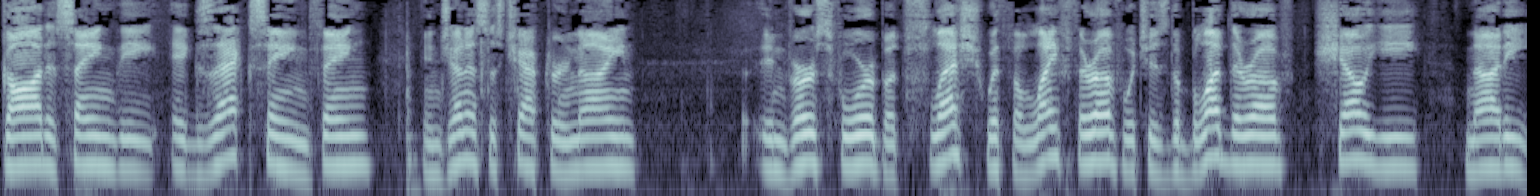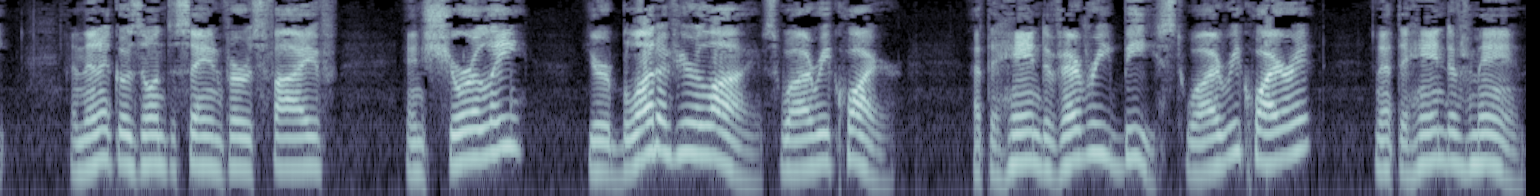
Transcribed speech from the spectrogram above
God is saying the exact same thing in Genesis chapter 9 in verse 4, but flesh with the life thereof, which is the blood thereof, shall ye not eat. And then it goes on to say in verse 5, and surely your blood of your lives will I require. At the hand of every beast will I require it, and at the hand of man.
